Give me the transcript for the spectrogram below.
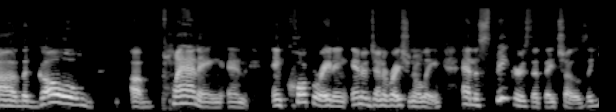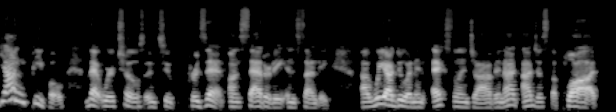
uh, the goal of planning and incorporating intergenerationally and the speakers that they chose, the young people that were chosen to present on Saturday and Sunday. Uh, we are doing an excellent job, and I, I just applaud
